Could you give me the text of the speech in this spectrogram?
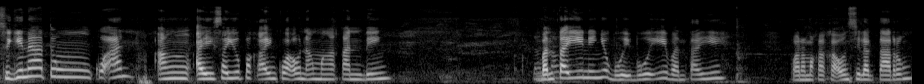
Sige na tong kuan. Ang ay sayo pa kain kuaon ang mga kanding. Bantayin ninyo buhi-buhi, bantayi. Para makakaon silag tarong.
